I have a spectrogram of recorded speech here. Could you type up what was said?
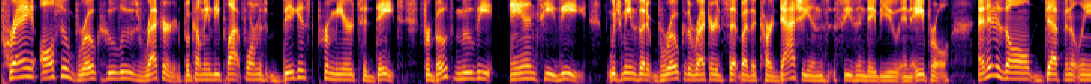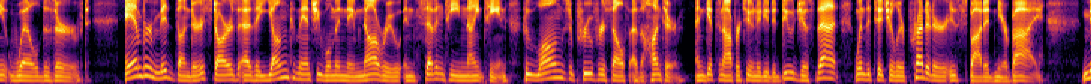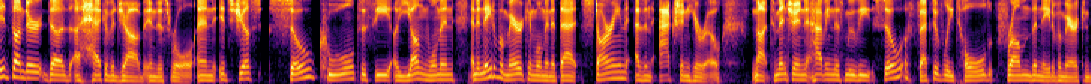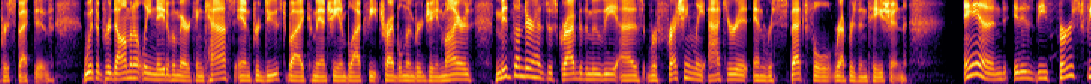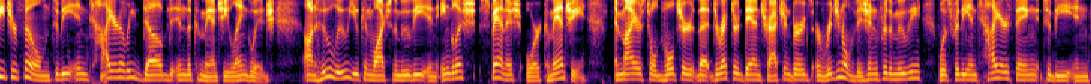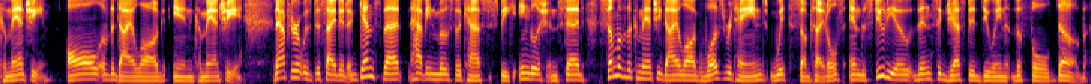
Prey also broke Hulu's record, becoming the platform's biggest premiere to date for both movie and TV, which means that it broke the record set by the Kardashians' season debut in April. And it is all definitely well deserved. Amber Midthunder stars as a young Comanche woman named Naru in 1719 who longs to prove herself as a hunter and gets an opportunity to do just that when the titular predator is spotted nearby. Midthunder does a heck of a job in this role, and it's just so cool to see a young woman and a Native American woman at that starring as an action hero. Not to mention having this movie so effectively told from the Native American perspective. With a predominantly Native American cast and produced by Comanche and Blackfeet tribal member Jane Myers, Mid Thunder has described the movie as refreshingly accurate and respectful representation and it is the first feature film to be entirely dubbed in the Comanche language. On Hulu, you can watch the movie in English, Spanish, or Comanche. And Myers told Vulture that director Dan Trachtenberg's original vision for the movie was for the entire thing to be in Comanche, all of the dialogue in Comanche. And after it was decided against that, having most of the cast speak English instead, some of the Comanche dialogue was retained with subtitles, and the studio then suggested doing the full dub.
